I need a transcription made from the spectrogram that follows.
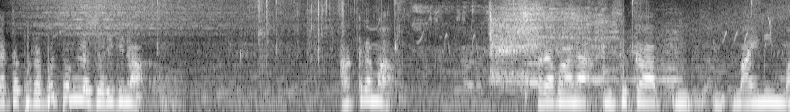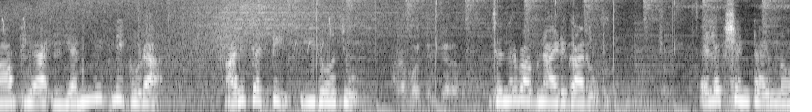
గత ప్రభుత్వంలో జరిగిన అక్రమ రవాణా ఇసుక మైనింగ్ మాఫియా ఇవన్నిటినీ కూడా అరికట్టి ఈరోజు చంద్రబాబు నాయుడు గారు ఎలక్షన్ టైంలో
